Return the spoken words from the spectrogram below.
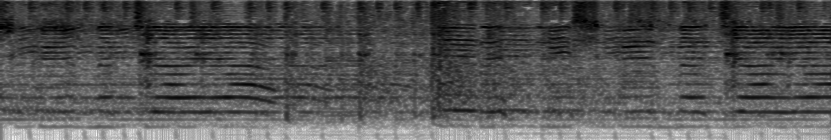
इश्क न जाया तेरे इश्क न जाया।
